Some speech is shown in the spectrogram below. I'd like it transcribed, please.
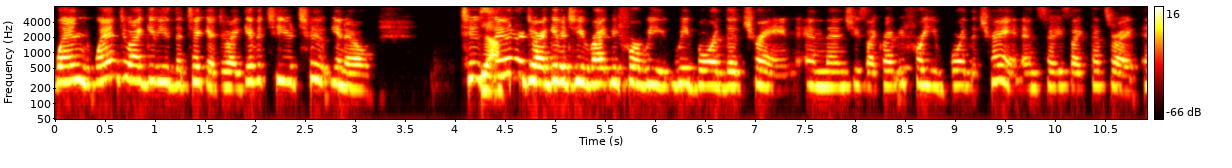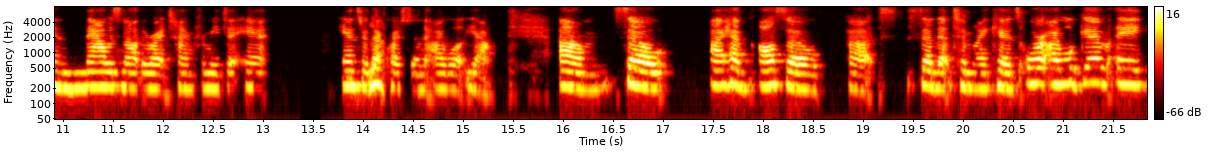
"When when do I give you the ticket? Do I give it to you too? You know, too yeah. soon, or do I give it to you right before we we board the train?" And then she's like, "Right before you board the train." And so he's like, "That's right." And now is not the right time for me to an- answer that question, I will. Yeah. Um, so I have also uh, said that to my kids, or I will give a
